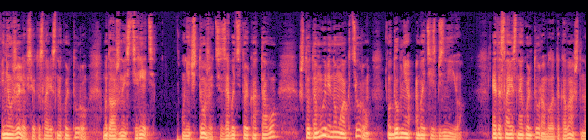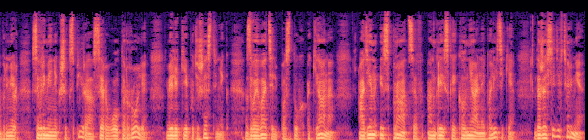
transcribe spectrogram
И неужели всю эту словесную культуру мы должны стереть, уничтожить, забыть только от того, что тому или иному актеру удобнее обойтись без нее? Эта словесная культура была такова, что, например, современник Шекспира, сэр Уолтер Ролли, великий путешественник, завоеватель, пастух океана, один из працев английской колониальной политики, даже сидя в тюрьме,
